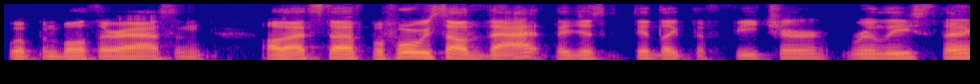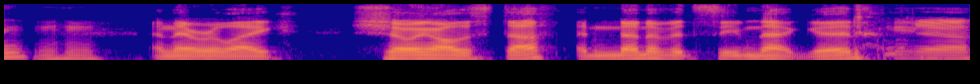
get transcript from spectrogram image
whooping both their ass and all that stuff. Before we saw that, they just did like the feature release thing, Mhm. and they were like showing all this stuff, and none of it seemed that good yeah.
